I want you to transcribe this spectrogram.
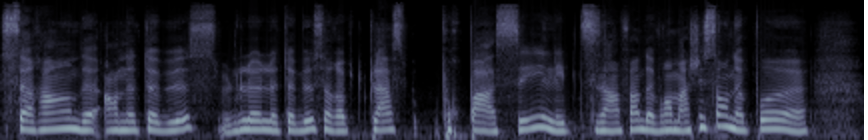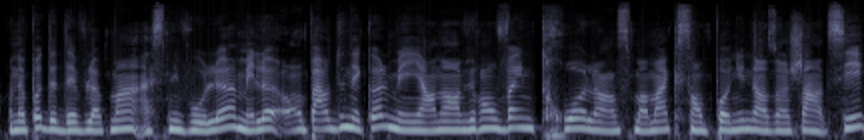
se rendent en autobus. Là, l'autobus aura plus de place pour passer. Les petits enfants devront marcher. Ça, on n'a pas, on n'a pas de développement à ce niveau-là. Mais là, on parle d'une école, mais il y en a environ 23 là en ce moment qui sont pognés dans un chantier.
